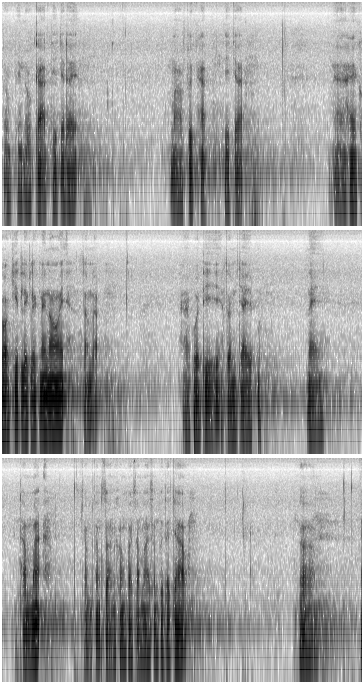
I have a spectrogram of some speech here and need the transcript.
ก็เป็นโอกาสที่จะได้มาฝึกหัด ที่จะให้ข้อคิดเล็ก ๆ น้อยๆสำหรับผู้ที่สนใจในธรรมะคำสั่งสอนของพระสัมมาสัมพุทธเจ้า ก็ใน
